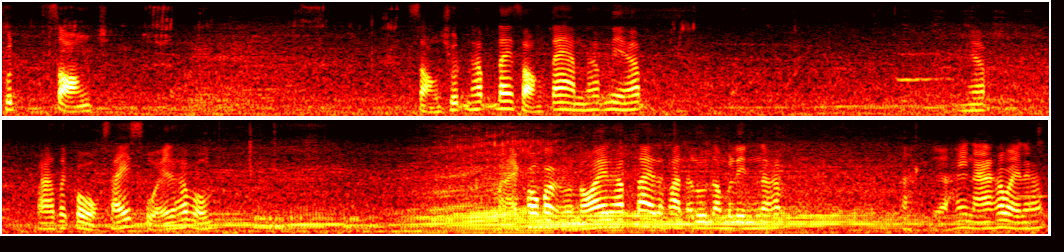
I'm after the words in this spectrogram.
ชุดสองสองชุดครับได้สองแต้มนะครับนี่ครับนี่ครับปลาตะโกกไซส์สวยนะครับผมหมายความว่าน้อยนะครับใต้สะพานอรุณอมรินนะครับเดี๋ยวให้น้าเข้าไปนะครับ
